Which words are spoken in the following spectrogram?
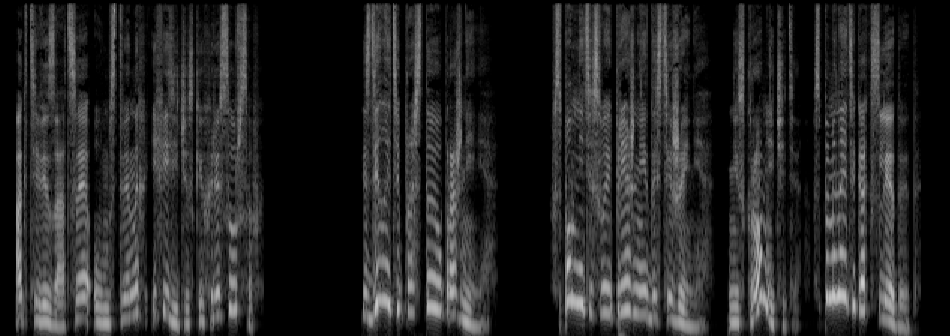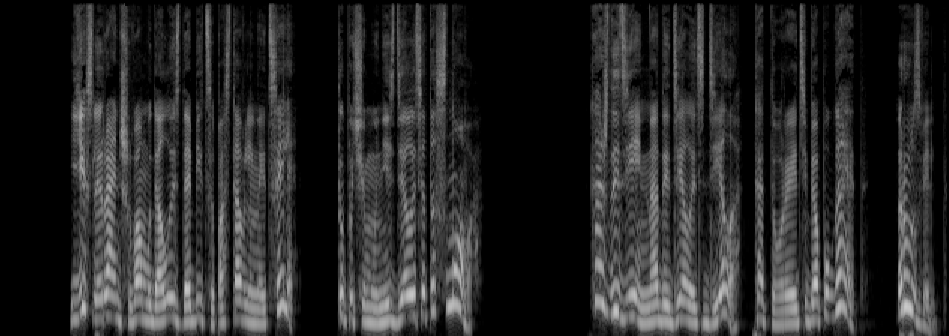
— активизация умственных и физических ресурсов. Сделайте простое упражнение. Вспомните свои прежние достижения. Не скромничайте, вспоминайте как следует. Если раньше вам удалось добиться поставленной цели, то почему не сделать это снова? Каждый день надо делать дело, которое тебя пугает. Рузвельт.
